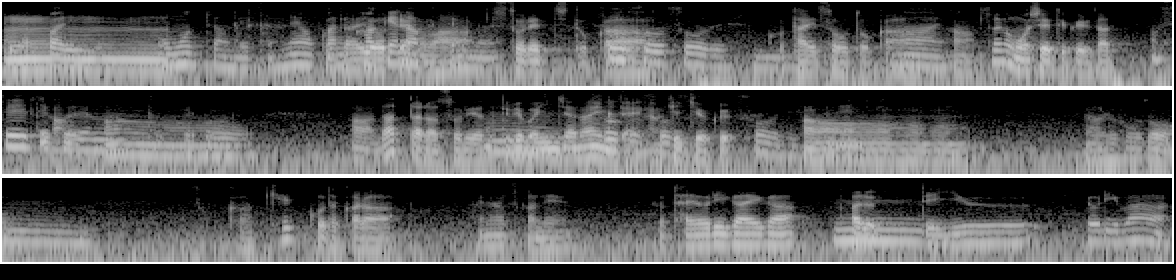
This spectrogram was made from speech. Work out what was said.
てやっぱり思っちゃうんですよね。お金かけなくても。ストレッチとそうかそうそう。ですね。体操とか、はい。あそういうのも教えてくれた教えてくれましたけど。あだったらそれやってればいいんじゃない、うんみたいな結局。そうですね。なるほど、うん。そっか。結構だからあれなんですかね。頼りがいがあるっていうよりは、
